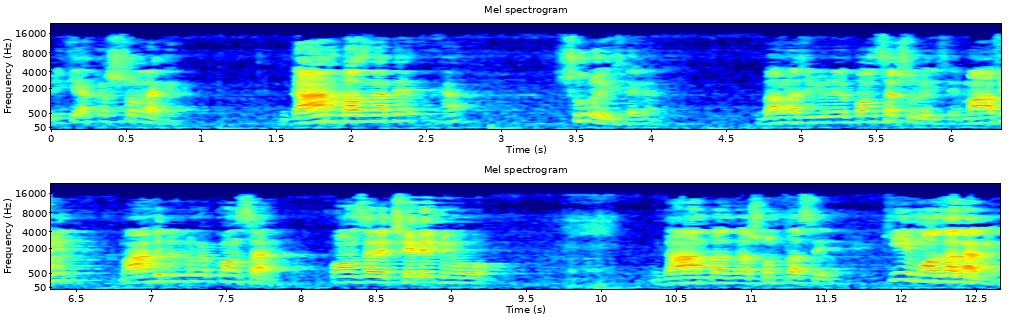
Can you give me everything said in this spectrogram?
বেশি আকর্ষণ লাগে। গান বাজনাতে হ্যাঁ শুরু হয়েছে দেখেন বাংলাদেশ বিভিন্ন কনসার্ট শুরু হয়েছে। মাহফিল, মাহফিলের লোকের কনসার্ট কনসার্টে ছেলে মেয়ে ও গান বাজনা শুনতেছে। কি মজা লাগে।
